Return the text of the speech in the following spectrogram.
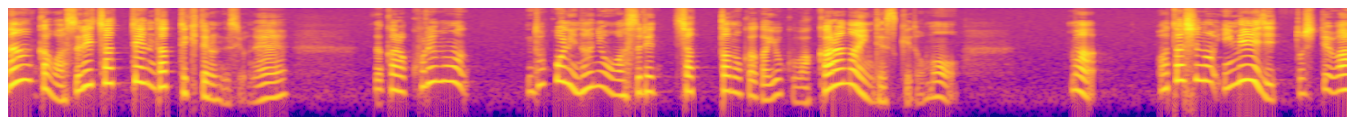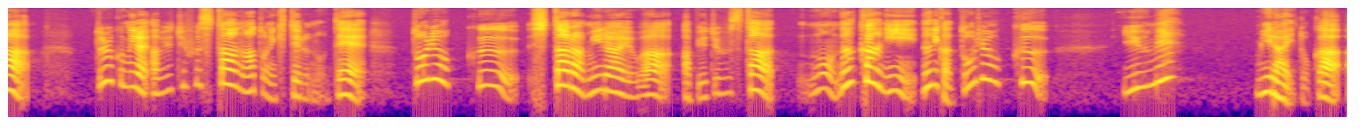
なんか忘れちゃってんだってきてるんですよね。だからこれもどこに何を忘れちゃったのかがよくわからないんですけどもまあ私のイメージとしては努力未来 A beautiful star の後に来てるので努力したら未来は「A Beautiful Star」の中に何か努力夢未来とか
